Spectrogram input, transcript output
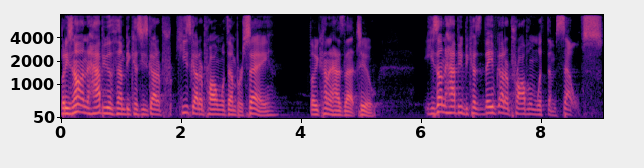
But he's not unhappy with them because he's got a, he's got a problem with them per se, though he kind of has that too. He's unhappy because they've got a problem with themselves.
